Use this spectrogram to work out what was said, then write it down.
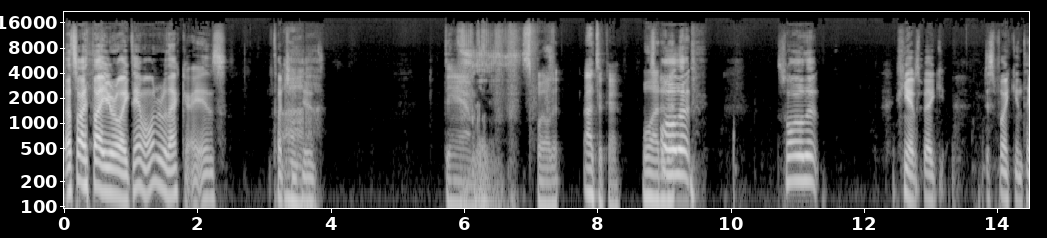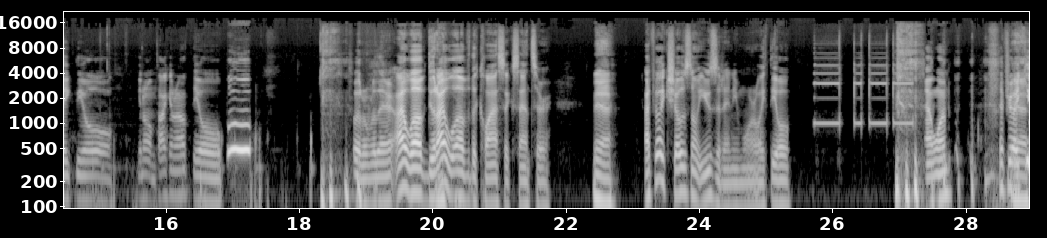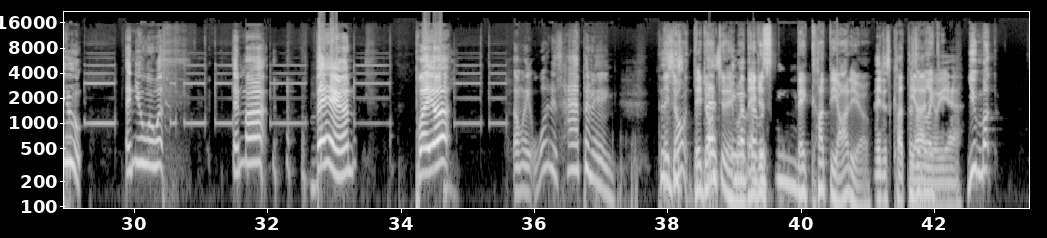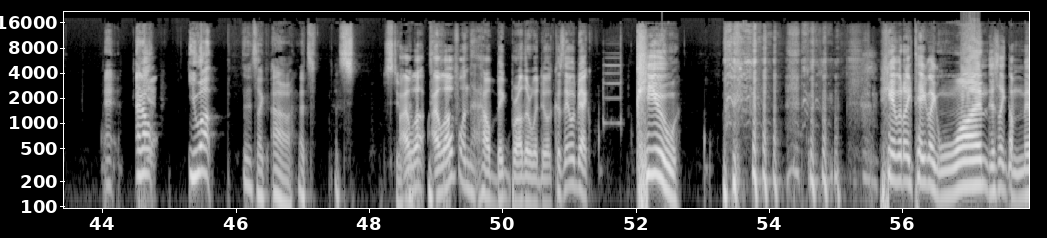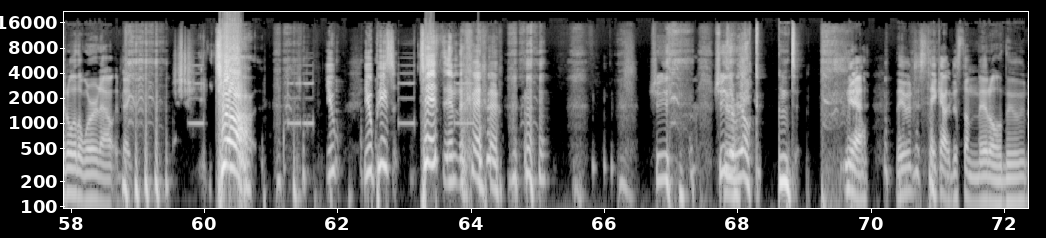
That's why I thought you were like, "Damn, I wonder who that guy is." Touching Ah. kids. Damn. Spoiled it. That's okay. We'll edit Spoiled it. it. Spoiled it. Yeah, just like, just fucking take the old. You know what I'm talking about? The old boop. Put over there. I love, dude. I love the classic sensor. Yeah. I feel like shows don't use it anymore, like the old that one. If you're Yeah. like you, and you were with in my van, player. I'm like, what is happening? They This is don't. They the don't do it anymore. I've They just seen. they cut the audio. they just cut the audio. like, yeah, You mut and and I'll Yeah. you up. And it's like, oh, that's that's stupid. I love I love when how Big Brother would do it because they would be like, Q, he would like take like one, just like the middle of the word out. and be like, "Tuh! you you piece of tit and she she's a real cunt. yeah, they would just take out just the middle, dude.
